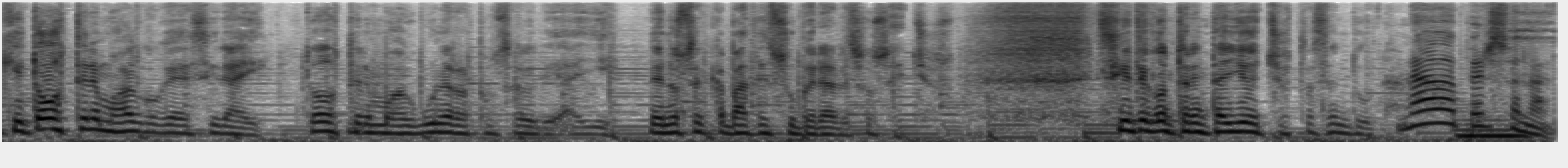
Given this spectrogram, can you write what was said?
que- todos tenemos algo que decir ahí. Todos tenemos alguna responsabilidad allí, de no ser capaz de superar esos hechos. 7 con 38, estás en Duna. Nada personal.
